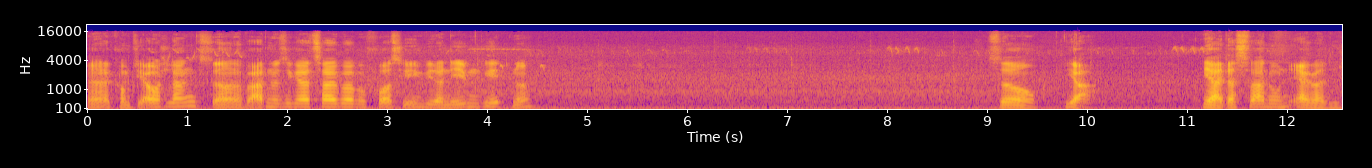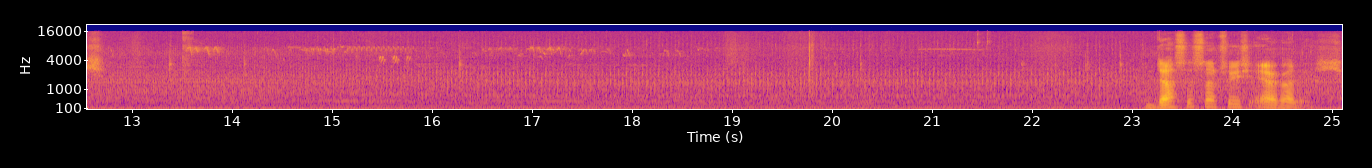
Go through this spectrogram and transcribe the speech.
Ja, da kommt die auch lang. So, dann warten wir sicherheitshalber, bevor es hier irgendwie daneben geht, ne? So, ja. Ja, das war nun ärgerlich. Das ist natürlich ärgerlich.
